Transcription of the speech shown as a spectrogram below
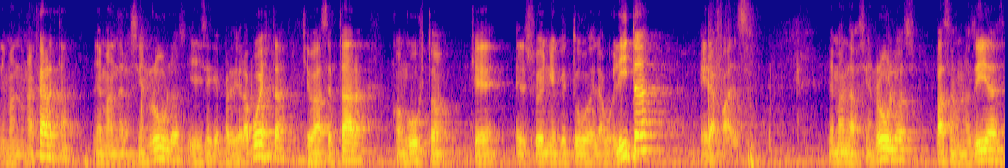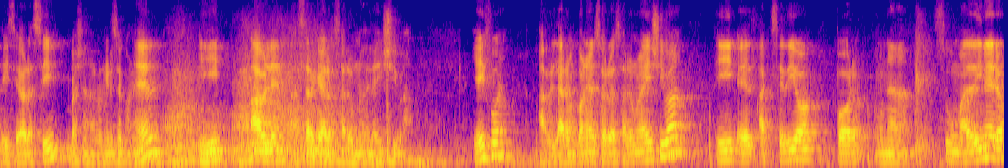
le manda una carta, le manda los 100 rublos y dice que perdió la apuesta, que va a aceptar con gusto que el sueño que tuvo de la abuelita era falso. Le manda los 100 rublos, pasan unos días y dice, ahora sí, vayan a reunirse con él y hablen acerca de los alumnos de la yeshiva. Y ahí fue, hablaron con él sobre los alumnos de la yeshiva y él accedió por una suma de dinero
